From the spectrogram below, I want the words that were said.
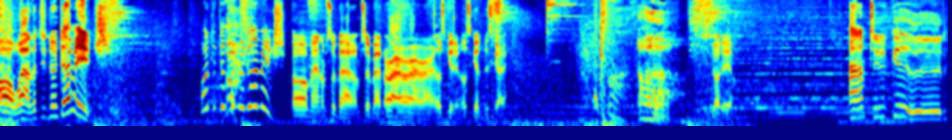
Oh wow, that did no damage. Why did that do no damage? Oh man, I'm so bad. I'm so bad. All right, all right, all right. Let's get him. Let's get this guy. Ugh, got him. I'm too good.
